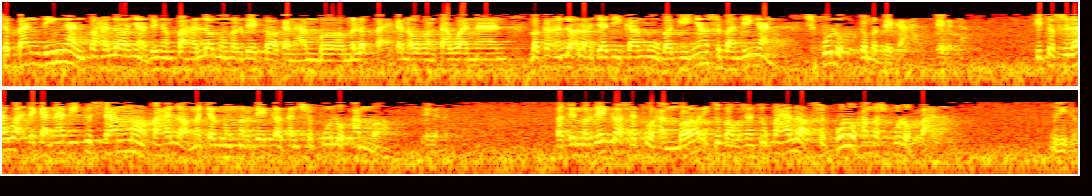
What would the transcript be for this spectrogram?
sebandingan pahalanya dengan pahala memerdekakan hamba, melepaskan orang tawanan. Maka hendaklah jadi kamu baginya sebandingan sepuluh kemerdekaan. Dia kata. Kita selawat dekat Nabi itu sama pahala macam memerdekakan sepuluh hamba. Dia kata. Pasal merdeka satu hamba itu baru satu pahala. Sepuluh hamba sepuluh pahala. Begitu.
